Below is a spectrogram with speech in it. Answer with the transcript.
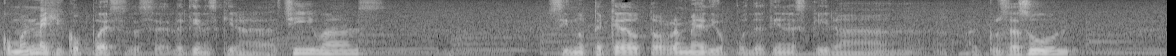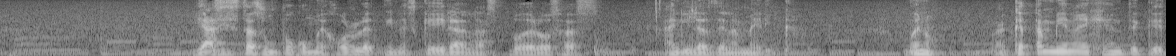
Como en México, pues, le tienes que ir a las chivas. Si no te queda otro remedio, pues le tienes que ir a, Cruz Azul. Ya si estás un poco mejor, le tienes que ir a las poderosas Águilas del América. Bueno, acá también hay gente que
